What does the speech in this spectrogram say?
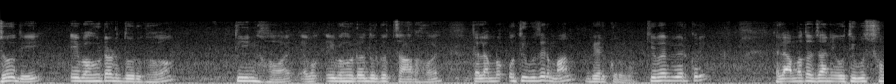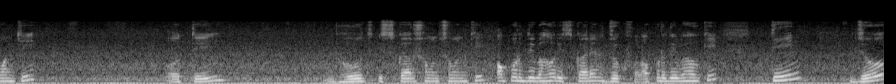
যদি এই বাহুটার দৈর্ঘ্য তিন হয় এবং এই বাহুটার দৈর্ঘ্য চার হয়, তাহলে আমরা অতিভুজের মান বের করব। কীভাবে বের করি? তাহলে আমরা তো জানি অতিভুজ সমান কি? অতি ভুজ স্কোয়ার সমান সমান কি? অপর দ্বিবাহুর স্কোয়ারের যোগফল। অপর দ্বিবাহু কি? তিন যোগ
